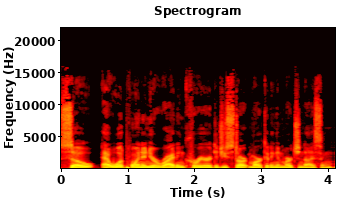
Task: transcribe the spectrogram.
So, at what point in your writing career did you start marketing and merchandising?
